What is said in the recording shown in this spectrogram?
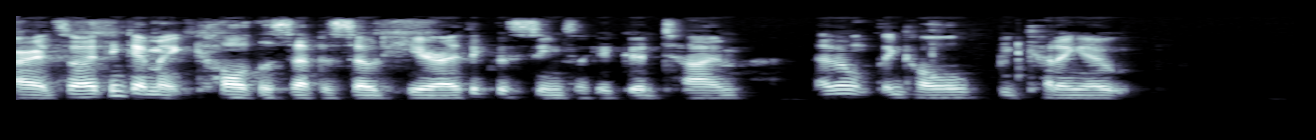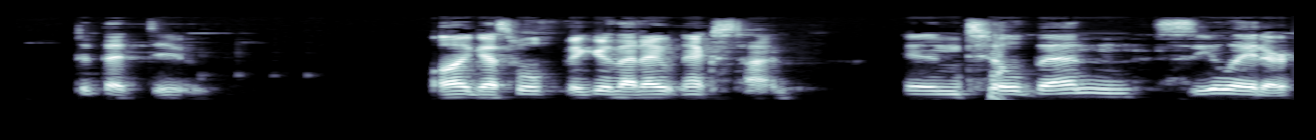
Alright, so I think I might call this episode here. I think this seems like a good time. I don't think I'll be cutting out. Did that do? Well, I guess we'll figure that out next time. Until then, see you later.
